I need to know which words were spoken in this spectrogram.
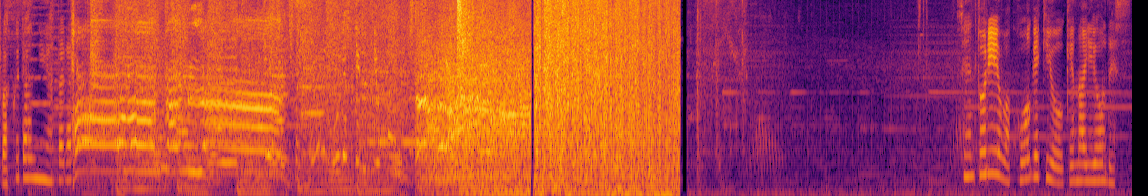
爆弾に当たらセントリーは攻撃を受けないようです。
